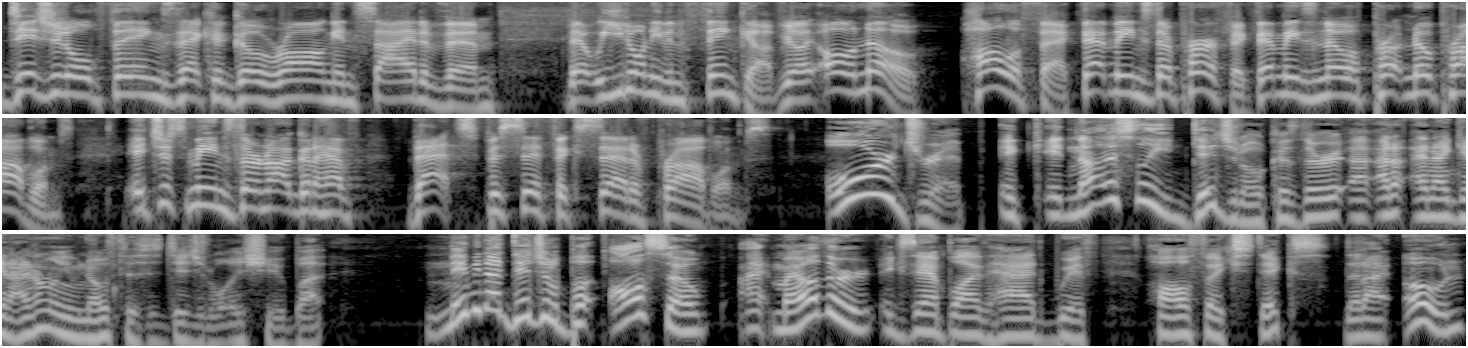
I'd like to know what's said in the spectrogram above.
digital things that could go wrong inside of them that you don't even think of. You're like, oh no, Hall effect. That means they're perfect. That means no pro- no problems. It just means they're not going to have that specific set of problems. or drip. It, it not necessarily digital because they're I, I- and again I don't even know if this is a digital issue, but maybe not digital. But also I, my other example I've had with Hall effect sticks that I own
